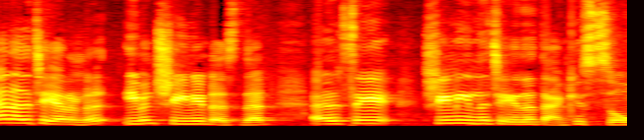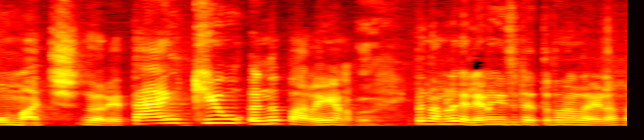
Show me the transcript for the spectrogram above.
ഞാനത് ചെയ്യാറുണ്ട്. Even Srini does that I say Srini ഇന്ന് ചെയ്തത് താങ്ക് യു സോ മച്ച് എന്ന് പറയാം. താങ്ക് യു എന്ന് പറയണം. ഇപ്പം നമ്മൾ കല്യാണം കഴിച്ചിട്ട് എത്ര നാളായിടാം?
